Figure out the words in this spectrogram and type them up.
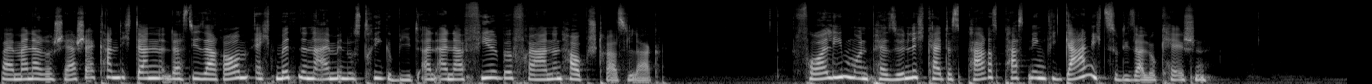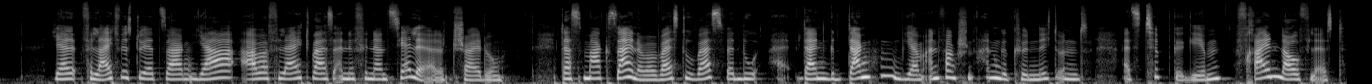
Bei meiner Recherche erkannte ich dann, dass dieser Raum echt mitten in einem Industriegebiet an einer vielbefahrenen Hauptstraße lag. Vorlieben und Persönlichkeit des Paares passten irgendwie gar nicht zu dieser Location. Ja, vielleicht wirst du jetzt sagen, ja, aber vielleicht war es eine finanzielle Entscheidung. Das mag sein, aber weißt du was, wenn du äh, deinen Gedanken, wie am Anfang schon angekündigt und als Tipp gegeben, freien Lauf lässt,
